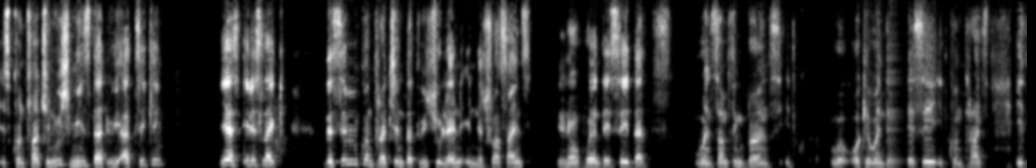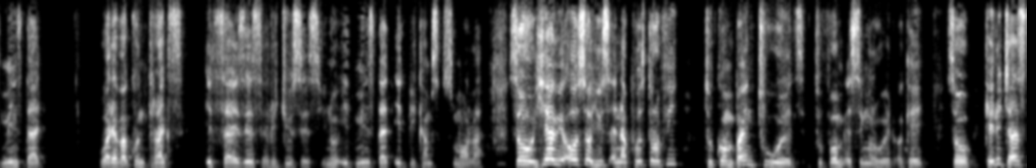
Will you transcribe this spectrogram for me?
is contraction, which means that we are taking, yes, it is like the same contraction that which you learn in natural science, you know, when they say that when something burns, it, okay, when they say it contracts, it means that whatever contracts, its sizes reduces, you know, it means that it becomes smaller. So here we also use an apostrophe to combine two words to form a single word, okay? So can you just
